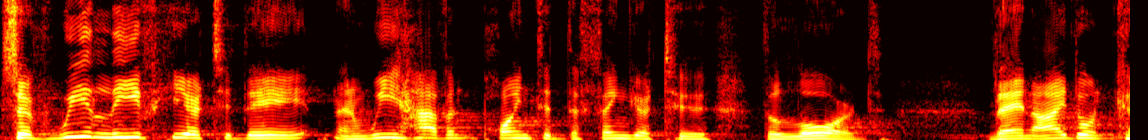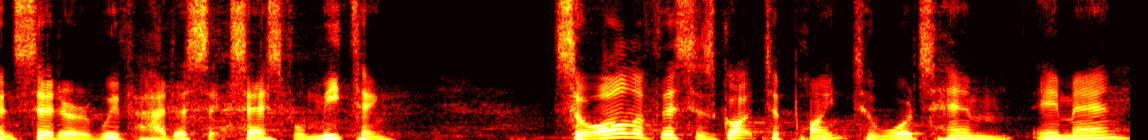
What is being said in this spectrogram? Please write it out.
So if we leave here today and we haven't pointed the finger to the Lord, then I don't consider we've had a successful meeting. So all of this has got to point towards Him. Amen?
